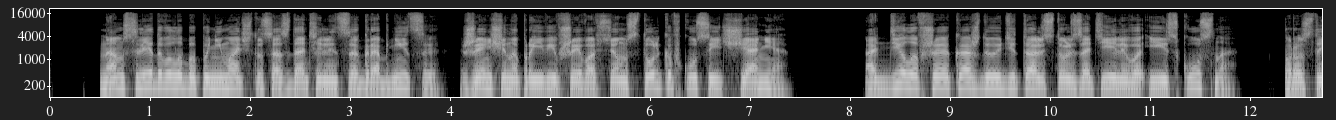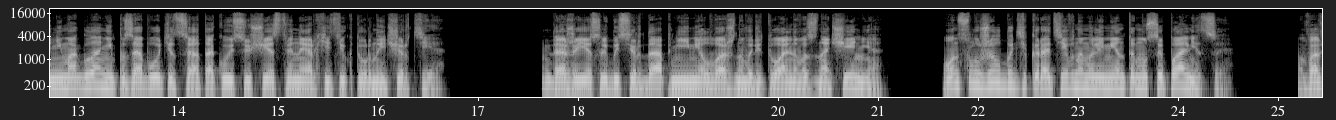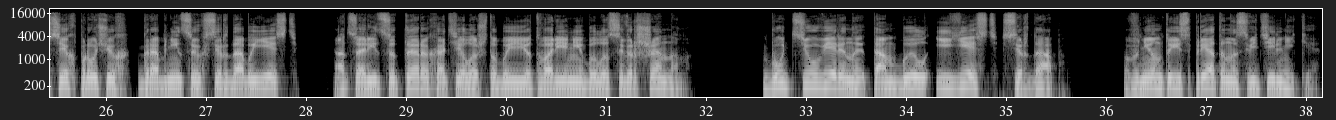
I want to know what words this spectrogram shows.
Нам следовало бы понимать, что создательница гробницы – женщина, проявившая во всем столько вкуса и тщания, отделавшая каждую деталь столь затейливо и искусно, просто не могла не позаботиться о такой существенной архитектурной черте. Даже если бы сердап не имел важного ритуального значения, он служил бы декоративным элементом усыпальницы. Во всех прочих гробницах сердабы есть, а царица Тера хотела, чтобы ее творение было совершенным. Будьте уверены, там был и есть сердаб. В нем-то и спрятаны светильники.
